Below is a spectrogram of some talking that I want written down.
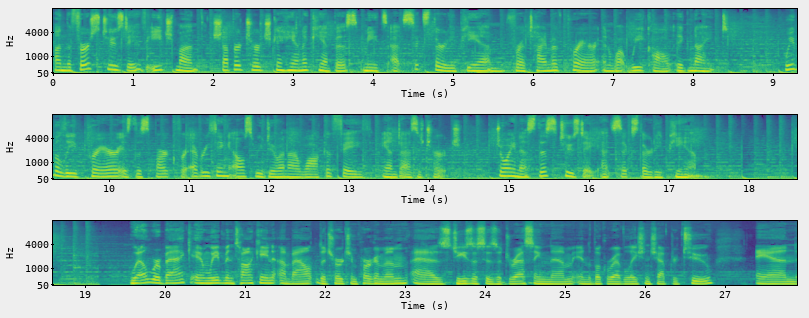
On the first Tuesday of each month, Shepherd Church Gahanna campus meets at 6:30 p.m. for a time of prayer and what we call Ignite. We believe prayer is the spark for everything else we do in our walk of faith and as a church. Join us this Tuesday at 6:30 p.m. Well, we're back, and we've been talking about the church in Pergamum as Jesus is addressing them in the book of Revelation, chapter 2. And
